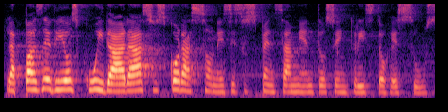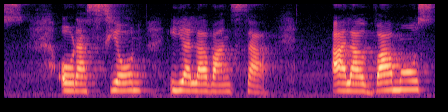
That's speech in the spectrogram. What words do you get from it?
La paz de Dios cuidará sus corazones y sus pensamientos en Cristo Jesús. Oración y alabanza. Alabamos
